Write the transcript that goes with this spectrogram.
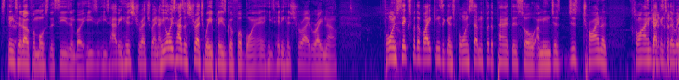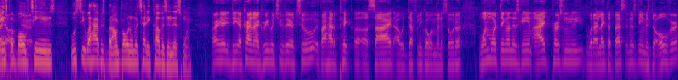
stinks it up for most of the season. But he's he's having his stretch right now. He always has a stretch where he plays good football, and he's hitting his stride right now. Four and six for the Vikings against four and seven for the Panthers. So I mean, just just trying to climb back into, the, the race for both yeah. teams. We'll see what happens, but I'm rolling with Teddy Covers in this one. I hear you, D. I kind of agree with you there too. If I had to pick a, a, side, I would definitely go with Minnesota. One more thing on this game, I personally, what I like the best in this game is the over.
